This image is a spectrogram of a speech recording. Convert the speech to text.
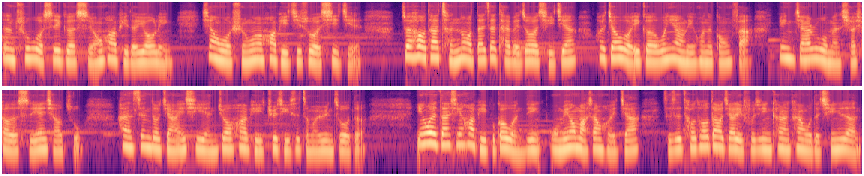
认出我是一个使用画皮的幽灵，向我询问画皮技术的细节。最后，他承诺待在台北州的期间，会教我一个温养灵魂的功法，并加入我们小小的实验小组，和圣斗讲一起研究画皮具体是怎么运作的。因为担心画皮不够稳定，我没有马上回家，只是偷偷到家里附近看了看我的亲人。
